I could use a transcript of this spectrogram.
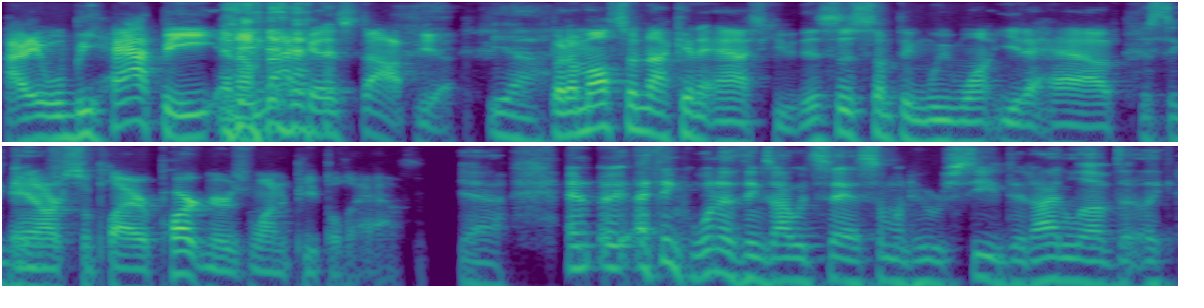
I will be happy and I'm not going to stop you. Yeah. But I'm also not going to ask you. This is something we want you to have and our supplier partners wanted people to have. Yeah. And I think one of the things I would say as someone who received it, I loved that Like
